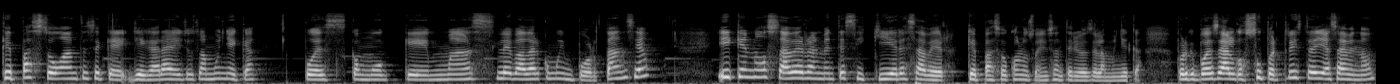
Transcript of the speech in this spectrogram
qué pasó antes de que llegara a ellos la muñeca, pues como que más le va a dar como importancia y que no sabe realmente si quiere saber qué pasó con los sueños anteriores de la muñeca, porque puede ser algo súper triste, ya saben, ¿no?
